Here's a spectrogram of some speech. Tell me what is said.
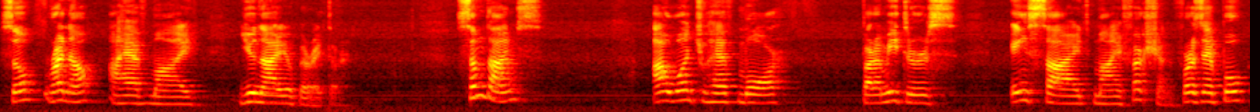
So right now I have my unary operator. Sometimes I want to have more parameters inside my function. For example,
